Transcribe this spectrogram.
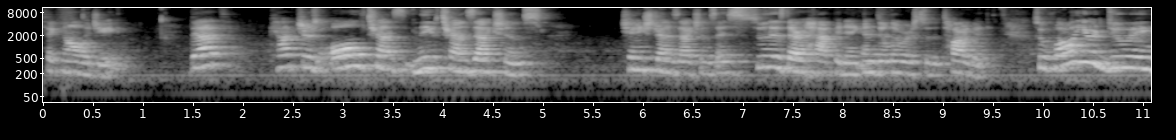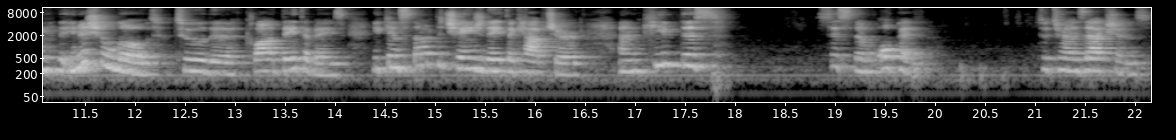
technology that captures all trans new transactions, change transactions as soon as they're happening and delivers to the target. So while you're doing the initial load to the cloud database, you can start the change data capture and keep this system open to transactions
